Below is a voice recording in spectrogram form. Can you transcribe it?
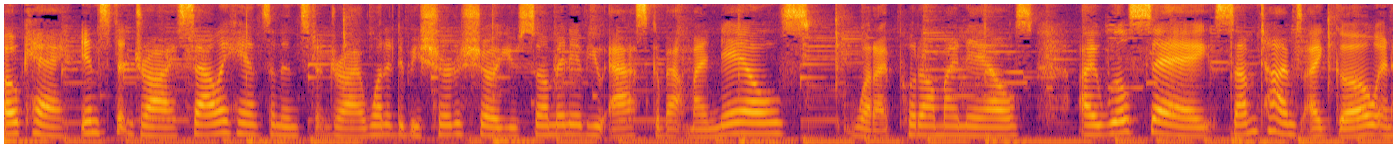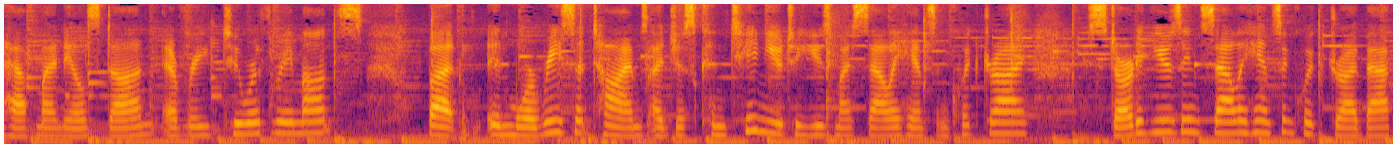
Okay, Instant Dry, Sally Hansen Instant Dry. I wanted to be sure to show you. So many of you ask about my nails, what I put on my nails. I will say sometimes I go and have my nails done every two or three months but in more recent times, I just continue to use my Sally Hansen Quick Dry. I started using Sally Hansen Quick Dry back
